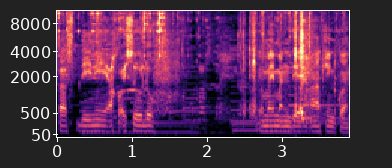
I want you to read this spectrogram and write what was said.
Tapos dini ako isulo. Gamay man di ang aking kwan.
